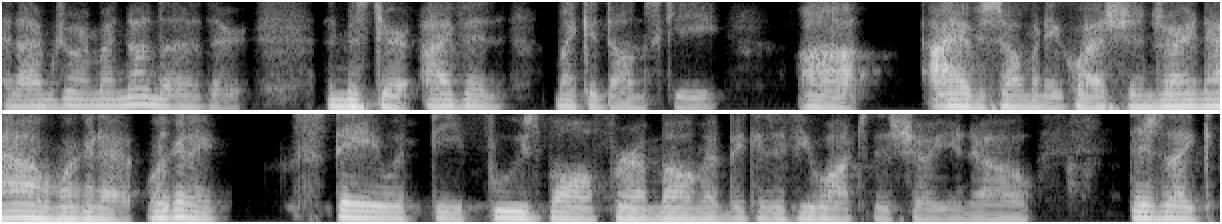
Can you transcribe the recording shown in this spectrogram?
and I'm joined by none other than Mr. Ivan Makedonski. Uh, I have so many questions right now. We're gonna we're gonna stay with the foosball for a moment because if you watch this show, you know there's like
